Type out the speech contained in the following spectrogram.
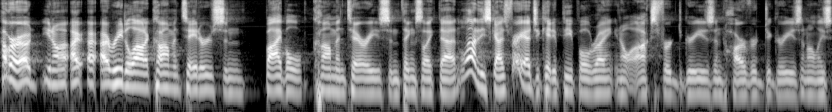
However, you know, I, I read a lot of commentators and Bible commentaries and things like that. And a lot of these guys, very educated people, right? You know, Oxford degrees and Harvard degrees and all these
